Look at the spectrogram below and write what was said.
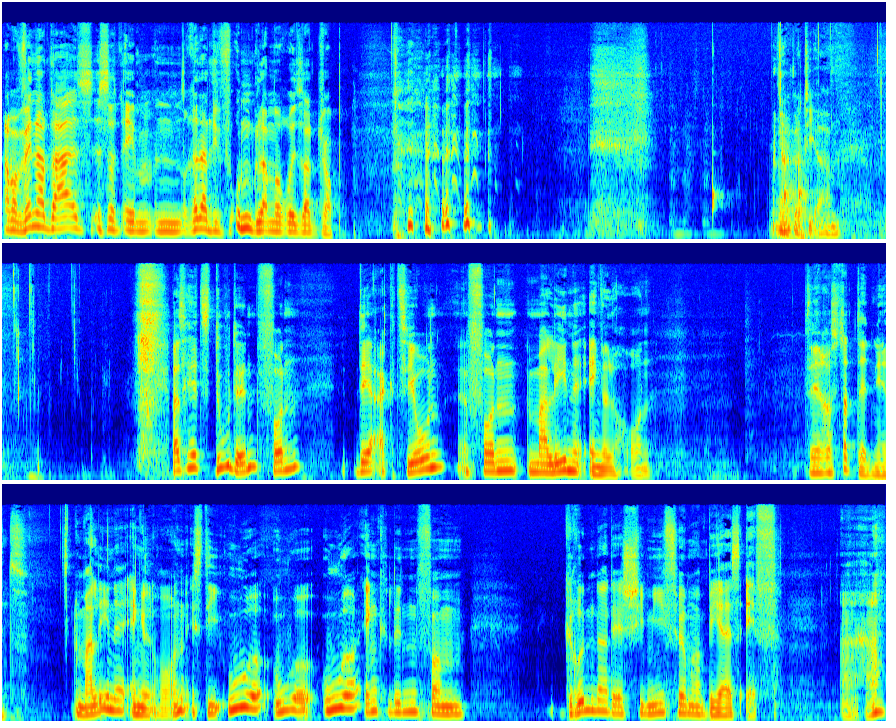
Aber wenn er da ist, ist das eben ein relativ unglamouröser Job. Oh Gott, die Armen. Was hältst du denn von der Aktion von Marlene Engelhorn? Wer ist das denn jetzt? Marlene Engelhorn ist die Ur-Ur-Urenkelin vom Gründer der Chemiefirma BASF. Aha.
